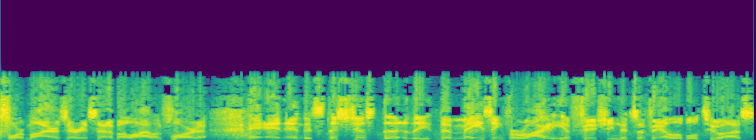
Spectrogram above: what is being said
Fort Myers area, Sanibel Island, Florida. And, and, and this, this just the, the, the amazing variety of fishing that that's available to us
